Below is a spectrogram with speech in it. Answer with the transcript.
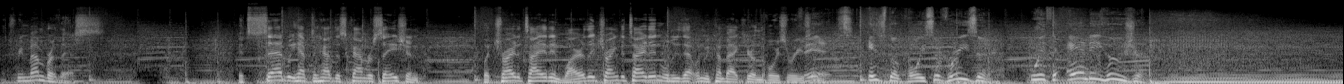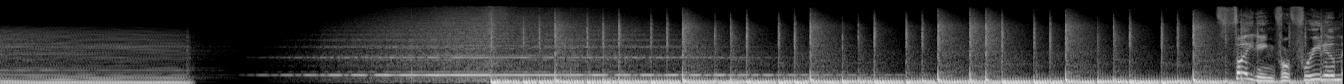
Let's remember this. It's sad we have to have this conversation, but try to tie it in. Why are they trying to tie it in? We'll do that when we come back here on The Voice of Reason. This is The Voice of Reason with Andy Hooser. Fighting for freedom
